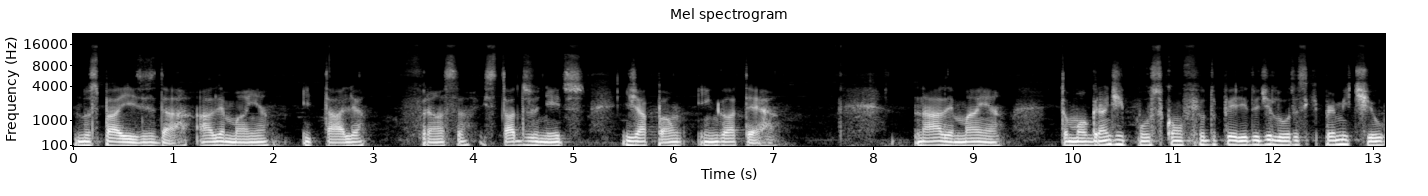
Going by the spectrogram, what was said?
nos países da Alemanha, Itália, França, Estados Unidos, Japão e Inglaterra. Na Alemanha, tomou grande impulso com o fim do período de lutas que permitiu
